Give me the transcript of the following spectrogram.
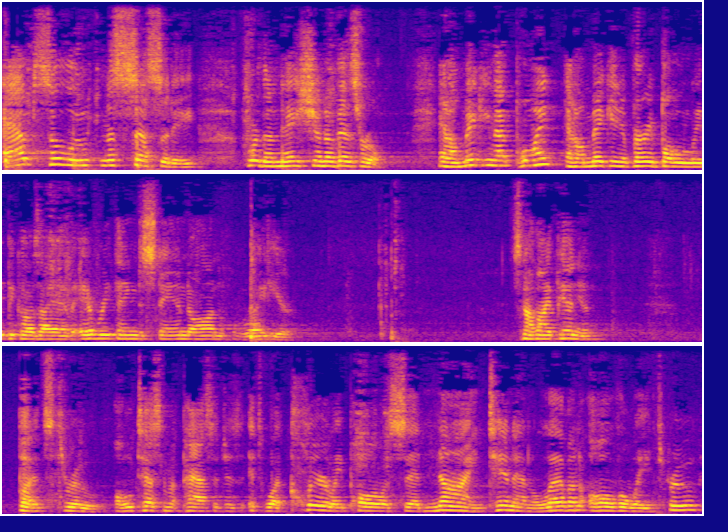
absolute necessity for the nation of Israel. And I'm making that point, and I'm making it very boldly because I have everything to stand on right here. It's not my opinion, but it's through Old Testament passages. It's what clearly Paul has said 9, 10, and 11 all the way through.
